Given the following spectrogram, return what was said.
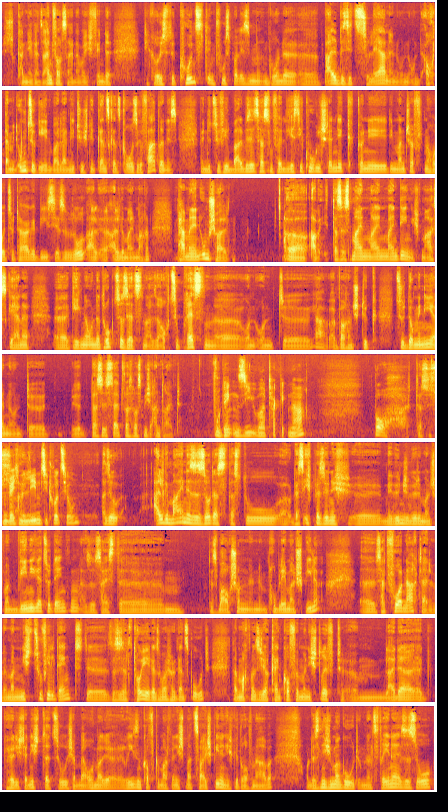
das kann ja ganz einfach sein, aber ich finde, die größte Kunst im Fußball ist im, im Grunde äh, Ballbesitz zu lernen und, und auch damit umzugehen, weil da natürlich eine ganz, ganz große Gefahr drin ist. Wenn du zu viel Ballbesitz hast und verlierst die Kugel ständig, können die, die Mannschaften heutzutage, die es ja sowieso all, äh, allgemein machen, permanent umschalten. Äh, aber das ist mein, mein, mein Ding. Ich mag es gerne, äh, Gegner unter Druck zu setzen, also auch zu pressen äh, und, und äh, ja, einfach ein Stück zu dominieren. Und äh, das ist etwas, was mich antreibt. Wo denken Sie über Taktik nach? Boah, das ist. In welchen Lebenssituationen? Also allgemein ist es so, dass, dass du, äh, dass ich persönlich mir wünschen würde, manchmal weniger zu denken. Also das heißt, äh, das war auch schon ein Problem als Spieler. Äh, es hat Vor- und Nachteile. Wenn man nicht zu viel denkt, äh, das ist als Torjäger zum Beispiel ganz gut, dann macht man sich auch keinen Kopf, wenn man nicht trifft. Ähm, leider äh, gehörte ich da nicht dazu. Ich habe mir auch immer einen Riesenkopf gemacht, wenn ich mal zwei Spiele nicht getroffen habe. Und das ist nicht immer gut. Und als Trainer ist es so,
